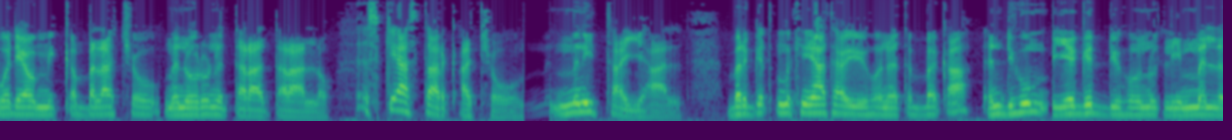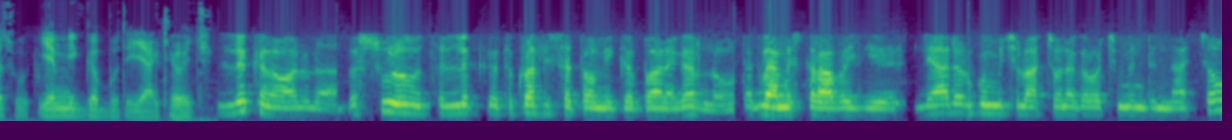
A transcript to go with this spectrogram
ወዲያው የሚቀበላቸው መኖሩን እጠራጠራለሁ። እስኪ አስታርቃቸው። ምን ይታይሃል? በእርግጥ ምክንያታዊ የሆነ ጥበቃ እንዲሁም የግድ የሆኑ ሊመለሱ የሚገቡ ጥያቄዎች። ልክ ነው አሉላ። እሱ ትልቅ ትኩረት ሊሰጠው የሚገባ ነገር ነው። ጠቅላይ ሚኒስትር አብይ ሊያደርጉ የሚችሏቸው ነገሮች ምንድን ናቸው?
